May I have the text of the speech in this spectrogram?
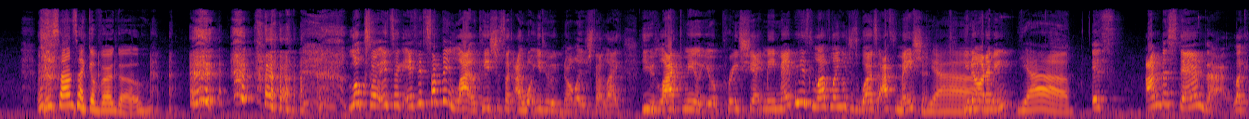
this sounds like a Virgo. Look, so it's like if it's something light, like he's just like, I want you to acknowledge that like you like me or you appreciate me. Maybe his love language is words of affirmation. Yeah. You know what I mean? Yeah. It's understand that like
